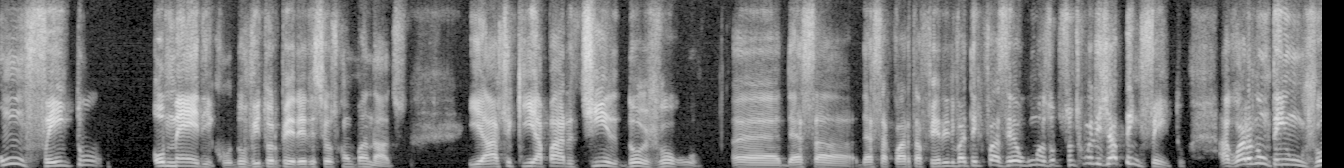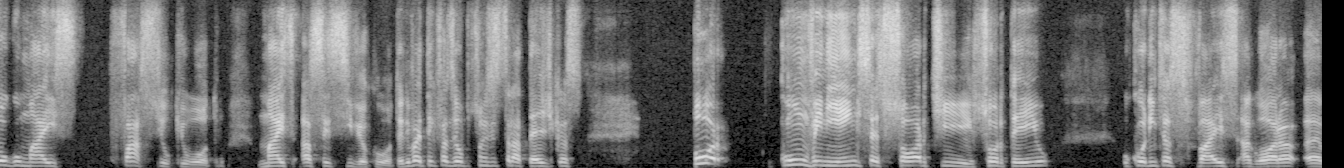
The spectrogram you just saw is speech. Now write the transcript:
um feito homérico do Vitor Pereira e seus compandados. E acho que a partir do jogo é, dessa, dessa quarta-feira, ele vai ter que fazer algumas opções, como ele já tem feito. Agora não tem um jogo mais fácil que o outro, mais acessível que o outro. Ele vai ter que fazer opções estratégicas por conveniência, sorte, sorteio. O Corinthians faz agora é,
